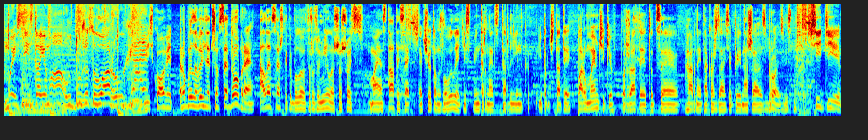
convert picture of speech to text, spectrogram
ми всі стоїмо у дуже сувору гарі. Військові робили вигляд, що все добре, але все ж таки було зрозуміло, що щось має статися. Якщо там зловили якийсь інтернет Starlink і прочитати пару мемчиків, поржати, то це гарний також засіб і наша зброя, звісно. Всі ті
